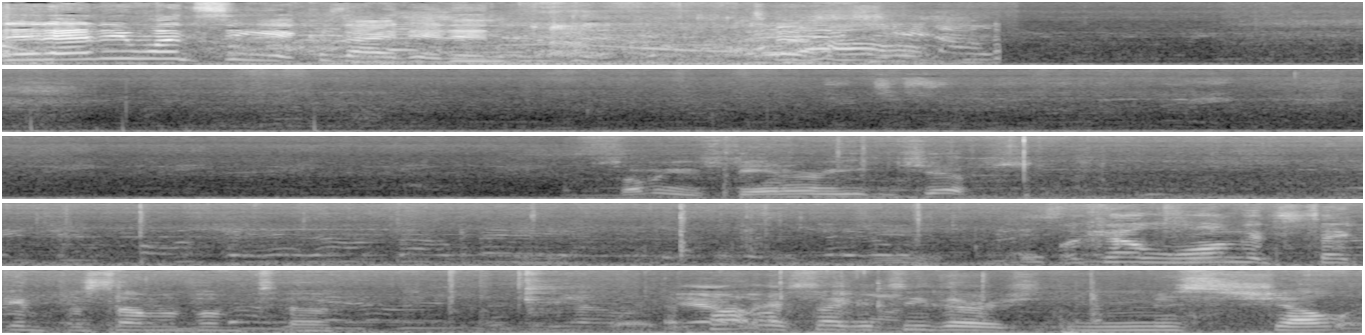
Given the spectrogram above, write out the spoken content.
Did anyone see it? Because I didn't. Some of you stand here eating chips. Look how long it's taken for some of them to. That pot looks like it's either Miss Shell.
